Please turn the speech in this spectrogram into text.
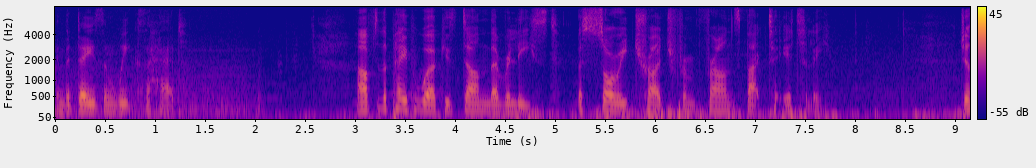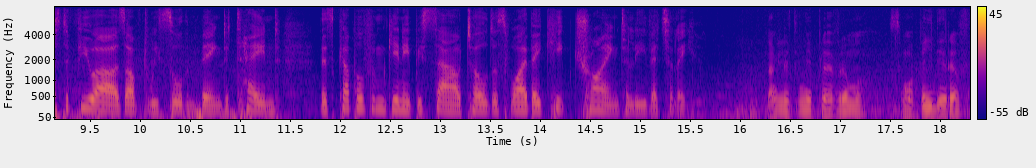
in the days and weeks ahead. After the paperwork is done, they're released, a sorry trudge from France back to Italy. Just a few hours after we saw them being detained, this couple from Guinea Bissau told us why they keep trying to leave Italy. L'Anglais me plaît vraiment. C'est mon pays de rêve.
